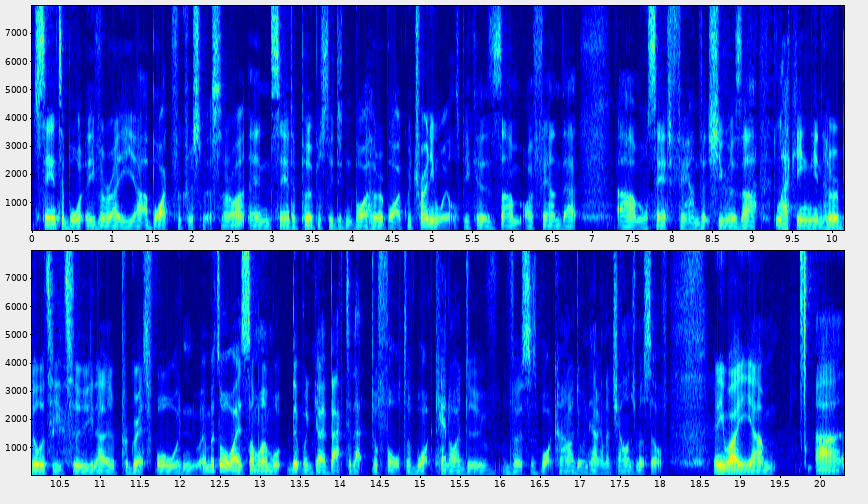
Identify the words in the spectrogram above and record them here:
Santa bought Eva a, uh, a bike for Christmas, all right, and Santa purposely didn't buy her a bike with training wheels because um, I found that, um, or Santa found that she was uh, lacking in her ability to you know progress forward, and, and was always someone w- that would go back to that default of what can I do versus what can't I do and how can I challenge myself. Anyway. Um, uh,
